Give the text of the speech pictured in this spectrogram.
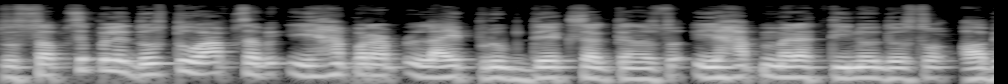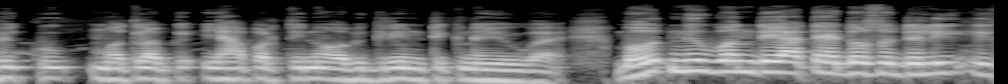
तो सबसे पहले दोस्तों, आप सब यहाँ पर आप लाइव प्रूफ देख सकते हैं दोस्तों। यहाँ पर मेरा तीनों दोस्तों अभी मतलब कि यहाँ पर तीनों अभी ग्रीन टिक नहीं हुआ है। बहुत न्यू बंदे आते हैं दोस्तों डेली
